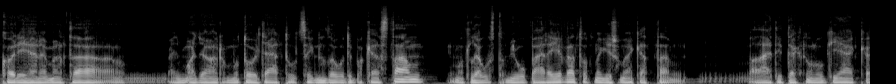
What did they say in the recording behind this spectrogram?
Karrieremet egy magyar motorgyártó cégnél az Audi-ba kezdtem, ott leúztam jó pár évet, ott meg is megkedtem a IT technológiák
